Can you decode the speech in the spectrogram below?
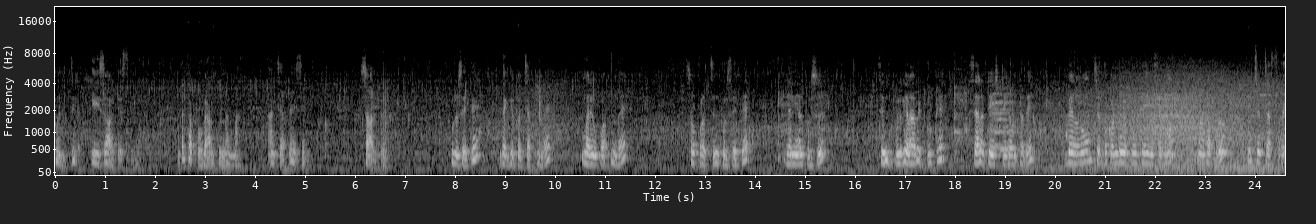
కొద్దిగా ఈ సాల్ట్ వేసుకుందాం. అంటే తక్కువగా అనుకుందమ్మా అని చేత వేసాను సాల్ట్. పులుసు అయితే దగ్గరికి వచ్చేస్తుంది మరిగిపోతుంది సూపర్ వచ్చింది పులుసు అయితే ధనియాల పులుసు. సింపుల్గా ఇలా పెట్టుకుంటే చాలా టేస్టీగా ఉంటుంది. బెల్లం చింతపండు ఎప్పుడైతే వేసామో మనకు అప్పుడు రుచి వచ్చేస్తుంది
